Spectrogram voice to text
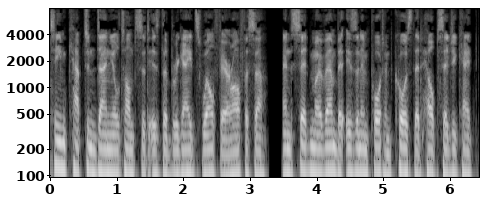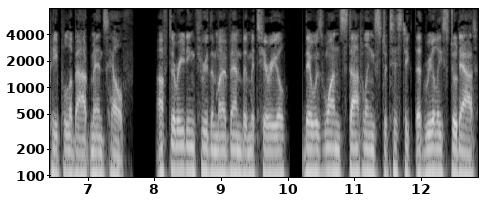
Team Captain Daniel Thompson is the brigade's welfare officer, and said Movember is an important cause that helps educate people about men's health. After reading through the Movember material, there was one startling statistic that really stood out.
